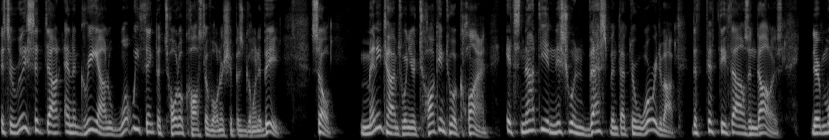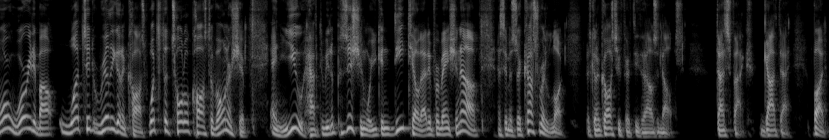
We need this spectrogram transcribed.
is to really sit down and agree on what we think the total cost of ownership is going to be. So, many times when you're talking to a client, it's not the initial investment that they're worried about, the $50,000. They're more worried about what's it really going to cost? What's the total cost of ownership? And you have to be in a position where you can detail that information out and say, Mr. Customer, look, it's going to cost you $50,000. That's fact. Got that. But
